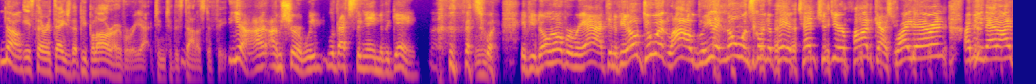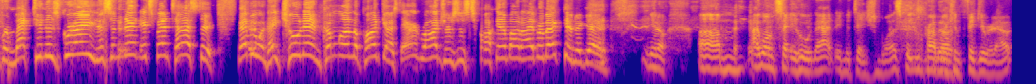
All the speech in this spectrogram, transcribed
No. Is there a danger that people are overreacting to this Dallas defeat? Yeah, I, am sure. We well, that's the name of the game. that's mm. what. If you don't overreact and if you don't do it loudly, then no one's going to pay attention to your podcast, right, Aaron? I mean, that ivermectin is great, isn't it? It's fantastic. Everyone, hey, tune in. Come on the podcast. Aaron Rodgers is talking about ivermectin again. You know, um, I won't say who that invitation was, but you probably no. can figure it out.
